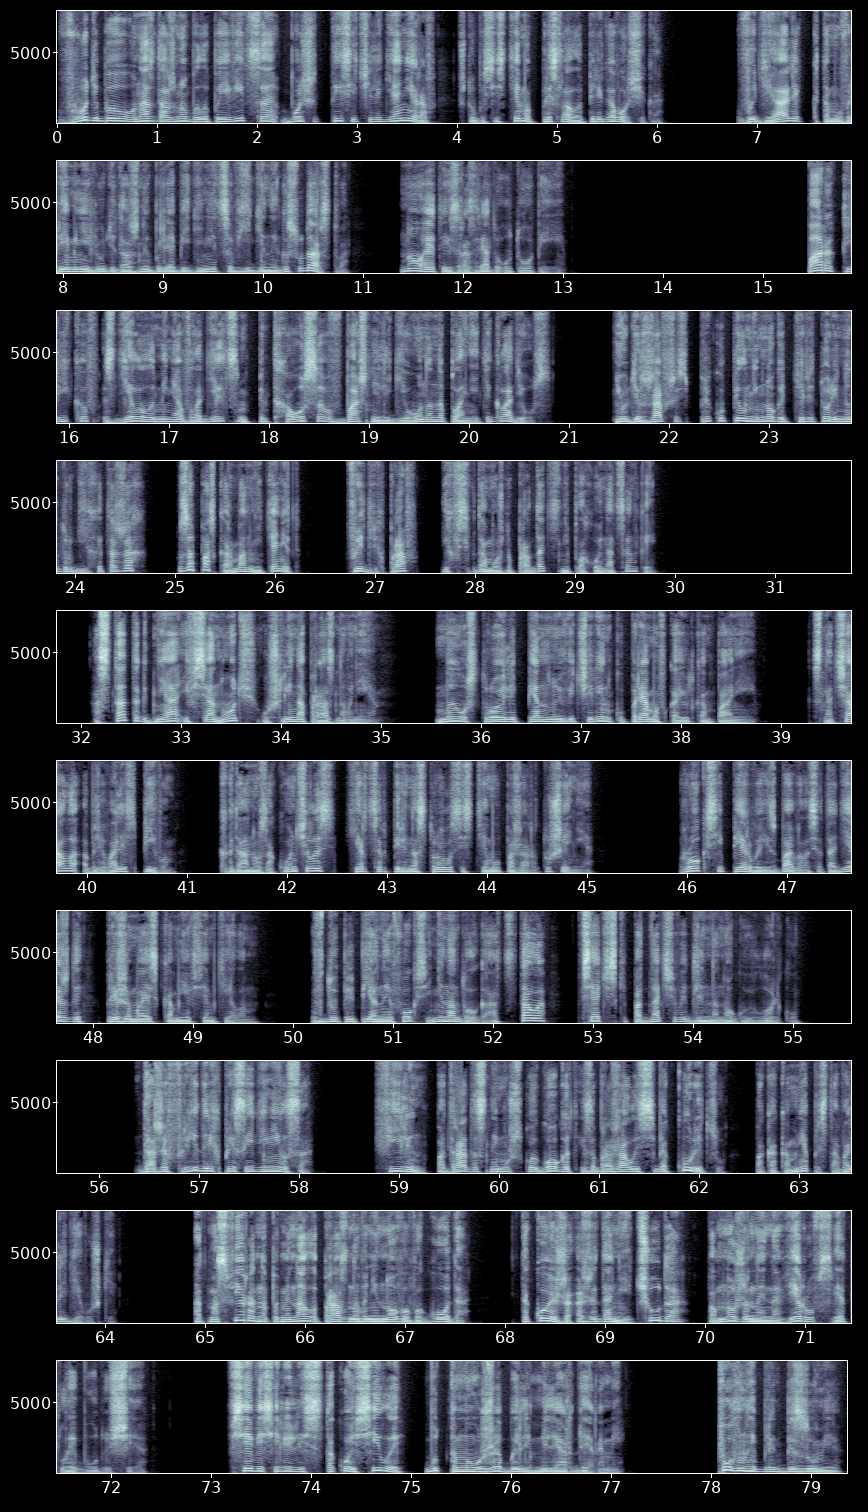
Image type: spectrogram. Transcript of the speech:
Вроде бы у нас должно было появиться больше тысячи легионеров, чтобы система прислала переговорщика. В идеале к тому времени люди должны были объединиться в единое государство, но это из разряда утопии. Пара кликов сделала меня владельцем пентхауса в башне Легиона на планете Гладиус. Не удержавшись, прикупил немного территорий на других этажах. Запас карман не тянет. Фридрих прав, их всегда можно продать с неплохой наценкой. Остаток дня и вся ночь ушли на празднование. Мы устроили пенную вечеринку прямо в кают-компании. Сначала обливались пивом. Когда оно закончилось, Херцер перенастроил систему пожаротушения. Рокси первой избавилась от одежды, прижимаясь ко мне всем телом. В дупель пьяная Фокси ненадолго отстала, всячески подначивая длинноногую лольку. Даже Фридрих присоединился. Филин под радостный мужской гогот изображал из себя курицу, пока ко мне приставали девушки. Атмосфера напоминала празднование Нового года. Такое же ожидание чуда, помноженное на веру в светлое будущее. Все веселились с такой силой, будто мы уже были миллиардерами. Полный, блин, безумие.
